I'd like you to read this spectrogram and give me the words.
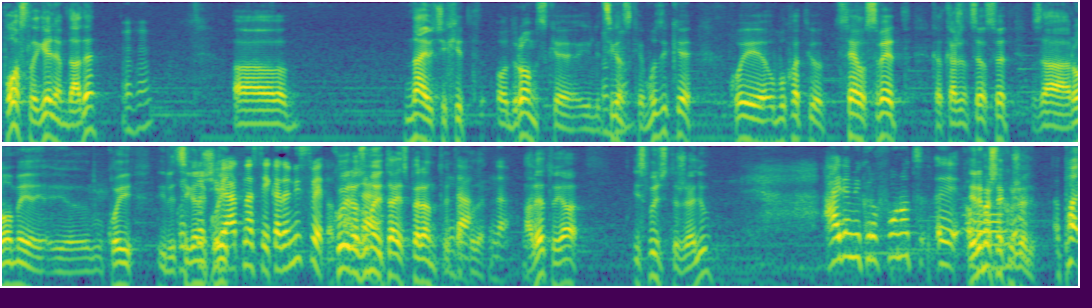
posle Geljam Dade, najveći hit od romske ili ciganske muzike, koji je obuhvatio ceo svet, kad kažem ceo svet, za Rome e, ili cigane koji... Koji to ni. Koji razumaju taj esperanto i tako da. Ali eto, ja ispunit ćete želju, Ајде микрофонот е Или Немаш некој желја? Па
